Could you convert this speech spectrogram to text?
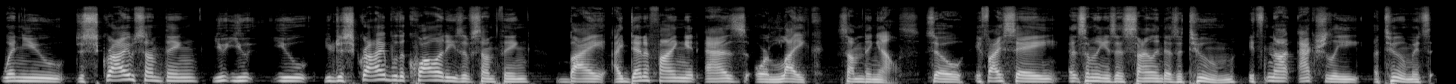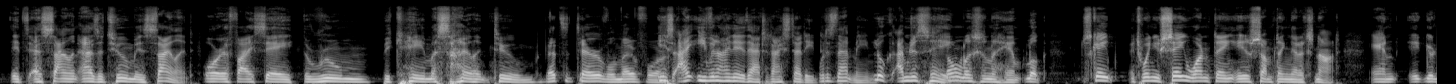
when you describe something, you you you you describe the qualities of something by identifying it as or like something else. So if I say uh, something is as silent as a tomb, it's not actually a tomb. It's it's as silent as a tomb is silent. Or if I say the room became a silent tomb, that's a terrible metaphor. Yes, I even I knew that and I studied. What does that mean? Look, I'm just saying. Don't listen to him. Look, Scape. It's when you say one thing is something that it's not, and it, you're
